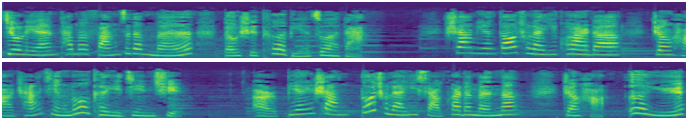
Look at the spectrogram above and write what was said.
就连他们房子的门都是特别做的，上面高出来一块的，正好长颈鹿可以进去；而边上多出来一小块的门呢，正好。鳄鱼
